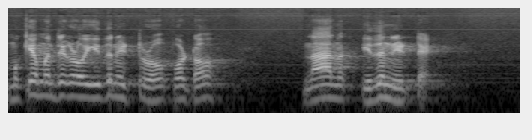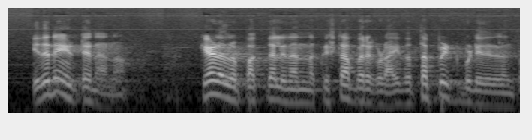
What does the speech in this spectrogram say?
ಮುಖ್ಯಮಂತ್ರಿಗಳು ಇದನ್ನ ಇಟ್ಟರು ಫೋಟೋ ನಾನು ಇದನ್ನ ಇಟ್ಟೆ. ಇದನ್ನೇ ಇಟ್ಟೆ ನಾನು. ಕೇಳಿದ್ರು ಪಕ್ಕದಲ್ಲಿ ನನ್ನ ಕೃಷ್ಣ ಕೂಡ, ಇದು ತಪ್ಪಿಟ್ಬಿಟ್ಟಿದ್ದೀರಿ ಅಂತ.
